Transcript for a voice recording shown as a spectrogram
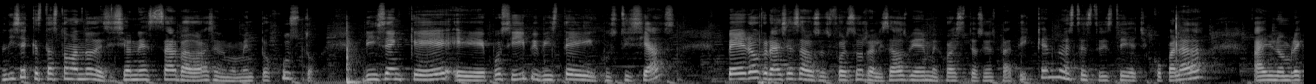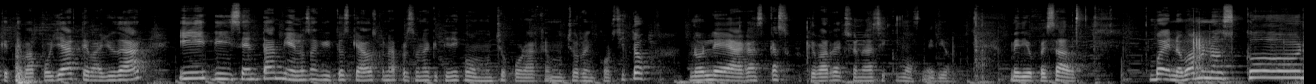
dice que estás tomando decisiones salvadoras en el momento justo. Dicen que, eh, pues sí, viviste injusticias, pero gracias a los esfuerzos realizados vienen mejores situaciones para ti. Que no estés triste y achicopalada hay un hombre que te va a apoyar, te va a ayudar. Y dicen también los angelitos que hagas con una persona que tiene como mucho coraje, mucho rencorcito. No le hagas caso porque va a reaccionar así como medio, medio pesado. Bueno, vámonos con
